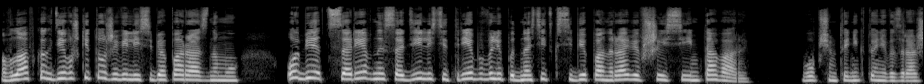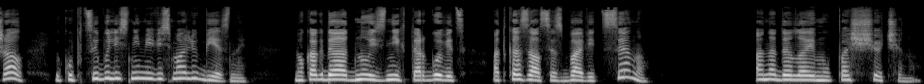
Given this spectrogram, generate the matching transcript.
В лавках девушки тоже вели себя по-разному. Обе царевны садились и требовали подносить к себе понравившиеся им товары. В общем-то, никто не возражал, и купцы были с ними весьма любезны. Но когда одну из них торговец отказался сбавить цену, она дала ему пощечину.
